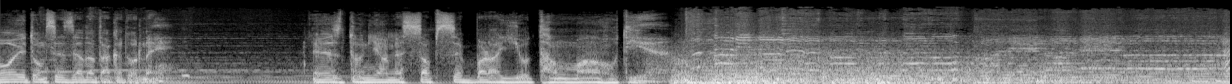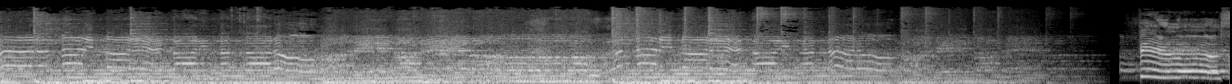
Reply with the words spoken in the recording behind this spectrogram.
कोई तुमसे ज़्यादा ताकतवर नहीं इस दुनिया में सबसे बड़ा योद्धा माँ होती है Fearless.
